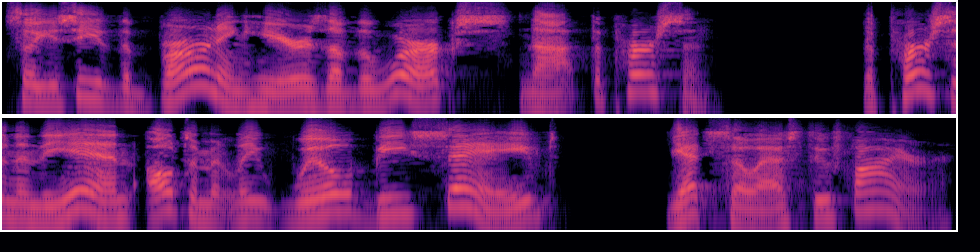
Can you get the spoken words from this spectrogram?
So you see, the burning here is of the works, not the person. The person in the end ultimately will be saved, yet so as through fire.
